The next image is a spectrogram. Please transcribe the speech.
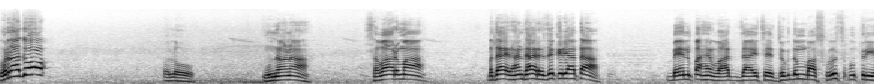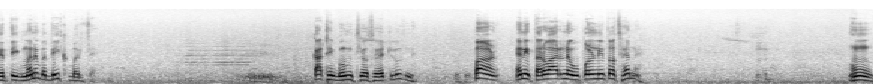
વરરાજો ઓલો મુંદાણા સવારમાં બધાય રાંધા રજ કર્યા હતા. બેન પાસે વાત જાય છે, જગદંબા સુરજપુત્રી હતી, મને બધી ખબર છે. કાઠી ગુમ થયો છો એટલું જ ને. પણ એની તરવારને ઉપરની તો છે ને. હું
